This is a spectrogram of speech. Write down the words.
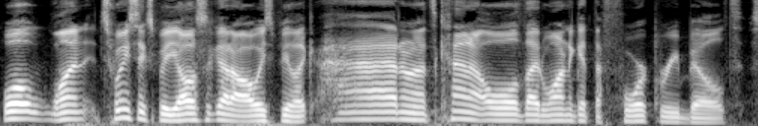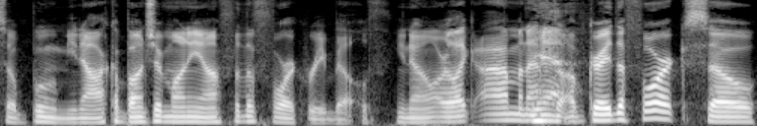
Well, one 26, but you also got to always be like, "Ah, I don't know, it's kind of old. I'd want to get the fork rebuilt. So boom, you knock a bunch of money off for the fork rebuild, you know, or like ah, I'm gonna have to upgrade the fork, so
